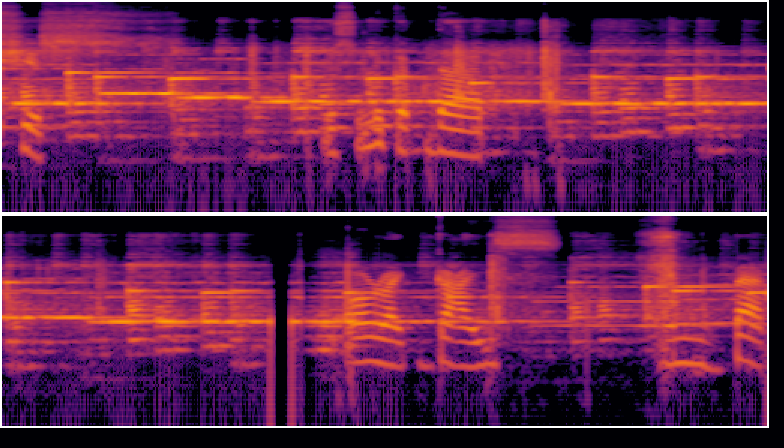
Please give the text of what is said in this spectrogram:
Suspicious. Just look at that. Alright guys, I'm back.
